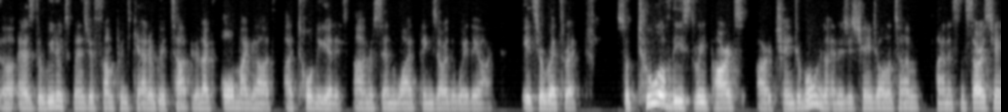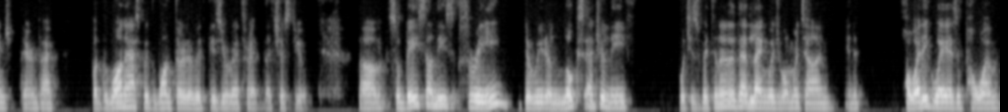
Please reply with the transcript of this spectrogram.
uh, as the reader explains your thumbprint category top, you're like, oh my God, I totally get it. I understand why things are the way they are. It's your red thread. So two of these three parts are changeable. You know, energies change all the time. Planets and stars change their impact. But the one aspect, one third of it is your red thread. That's just you. Um, so based on these three, the reader looks at your leaf, which is written in a dead language one more time in a poetic way as a poem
